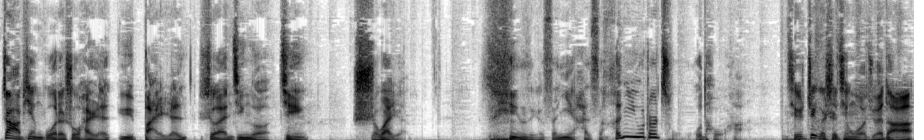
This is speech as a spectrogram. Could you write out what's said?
诈骗过的受害人逾百人，涉案金额近十万元。所以这个生意还是很有点做头哈。其实这个事情，我觉得啊，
